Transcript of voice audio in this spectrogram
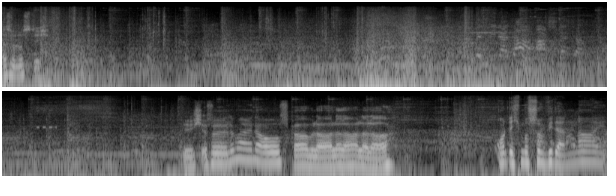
Also lustig. Ich erfülle meine Aufgabe, la la la la la. Und ich muss schon wieder. Nein.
